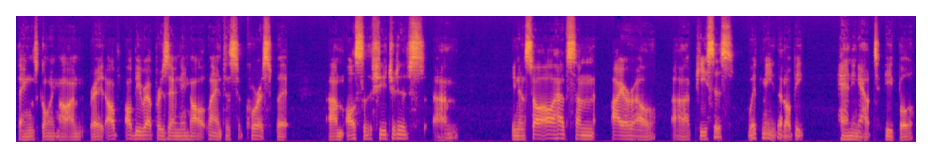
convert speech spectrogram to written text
things going on, right? I'll I'll be representing Altlantis, of course, but um, also the fugitives. Um, you know, so I'll have some IRL uh, pieces with me that I'll be handing out to people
